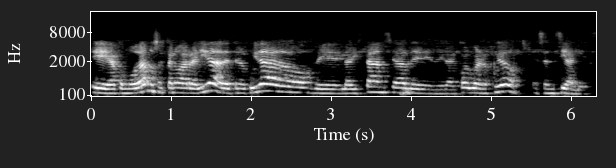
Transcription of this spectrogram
eh, acomodarnos a esta nueva realidad, de tener cuidado, de la distancia, de, del alcohol, bueno, los cuidados esenciales.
